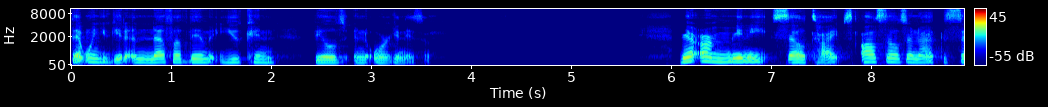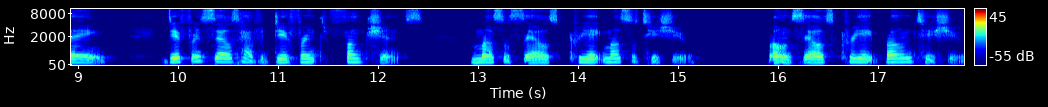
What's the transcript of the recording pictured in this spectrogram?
that when you get enough of them, you can build an organism. There are many cell types. All cells are not the same. Different cells have different functions. Muscle cells create muscle tissue. Bone cells create bone tissue.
